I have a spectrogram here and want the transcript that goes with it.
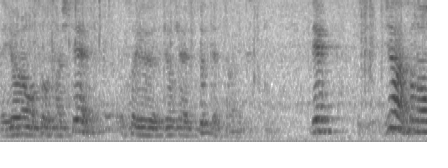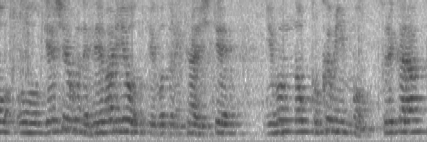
世論を操作してそういう状況を作っていったわけです。でじゃあその原子力で平和利用ということに対して日本の国民もそれから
